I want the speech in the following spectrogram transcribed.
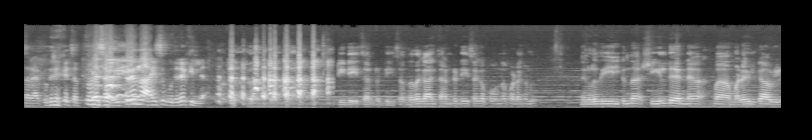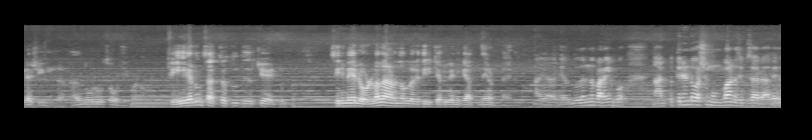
സാർ ആ കുതിരയൊക്കെ ചത്തുപോയി സാർ ഇത്രയൊന്നും ആയുസ് കുതിരക്കില്ല ഫിഫ്റ്റി ഡേയ്സ് ഹൺഡ്രഡ് ഡേയ്സ് അന്നത്തെ കാലത്ത് ഹൺഡ്രഡ് ഡേയ്സ് ഒക്കെ പോകുന്ന പടങ്ങൾ നിങ്ങൾ ഇരിക്കുന്ന ഷീൽഡ് തന്നെ മഴവിൽക്കാവിയുടെ ഷീൽഡാണ് അത് നൂറ് ദിവസം ഓടിയാണ് ഫെയിലിയറും സക്സസും തീർച്ചയായിട്ടും സിനിമയിൽ ഉള്ളതാണെന്നുള്ളൊരു തിരിച്ചറിവ് എനിക്ക് അന്നേ ഉണ്ടായിരുന്നു. ദേവദൂതൻ എന്ന് പറയുമ്പോൾ നാല്പത്തിരണ്ട് വർഷം മുമ്പാണ് സിബ് സാർ അതായത്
